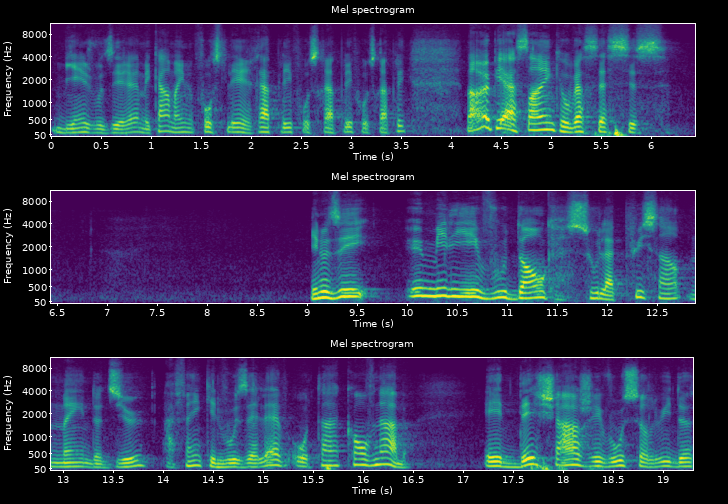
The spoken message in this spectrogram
bien, je vous dirais, mais quand même, il faut se les rappeler, il faut se rappeler, il faut se rappeler. Dans 1 Pierre 5, au verset 6, il nous dit, Humiliez-vous donc sous la puissante main de Dieu afin qu'il vous élève au temps convenable et déchargez-vous sur lui de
